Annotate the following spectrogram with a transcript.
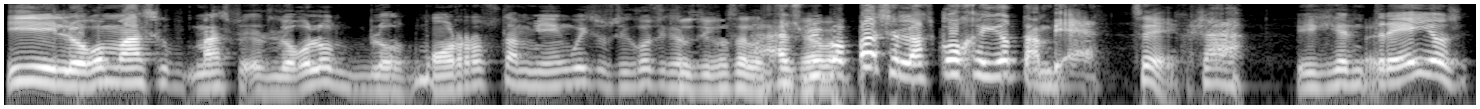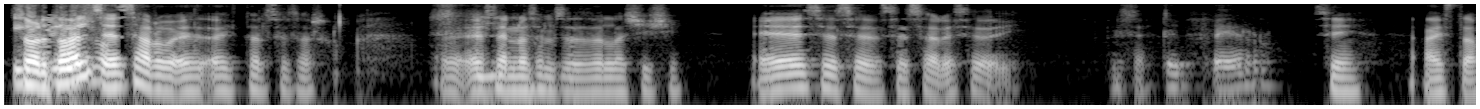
Y luego más, más, luego los, los morros también, güey, sus hijos dijeron, Sus hijos se los "Ah, mi papá se las coge yo también. Sí. O sea, y entre ellos. Sobre todo el César, güey. Ahí está el César. E- Ese no es el César la chichi. Ese es el César, ese de ahí. Este perro. Sí, ahí está.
